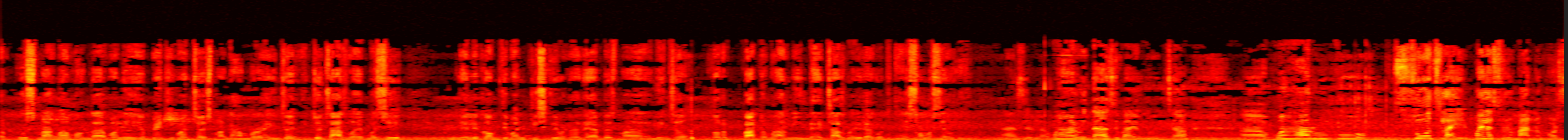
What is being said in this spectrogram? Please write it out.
र पुस मागमा भन्दा पनि यो ब्याट्री पनि छ यसमा घामबाट नै हिँड्छ। त्यो चार्ज भएपछि यसले कम्तीमा पनि तिस किलोमिटरको एभरेजमा लिन्छ तर बाटोमा हामी हिँड्दाखेरि चार्ज भइरहेको हुन्छ समस्या हुँदैन। हजुर ल उहाँहरू दाजुभाइ हुनुहुन्छ। उहाँहरूको सोचलाई पहिला सुरु मान्नुपर्छ।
